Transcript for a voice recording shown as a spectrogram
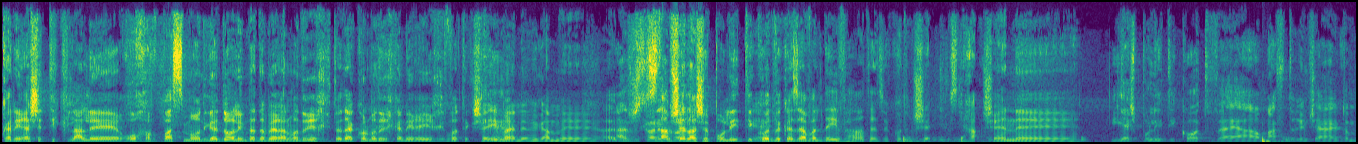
כנראה שתקלע לרוחב פס מאוד גדול אם תדבר על מדריך, אתה יודע, כל מדריך כנראה יחוות את הקשיים כן. האלה, וגם... אה, אז סתם שאלה של פוליטיקות כן. וכזה, אבל די הבהרת את זה קודם. סליחה, שאין... אה, יש פוליטיקות והיה מאסטרים שהיה איתם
